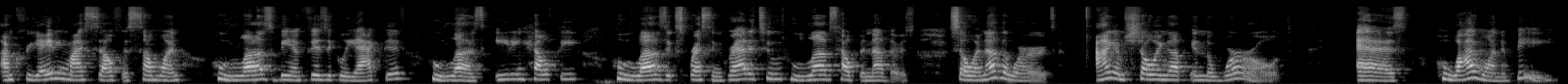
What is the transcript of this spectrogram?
I'm creating myself as someone who loves being physically active, who loves eating healthy, who loves expressing gratitude, who loves helping others. So, in other words, I am showing up in the world as who I want to be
